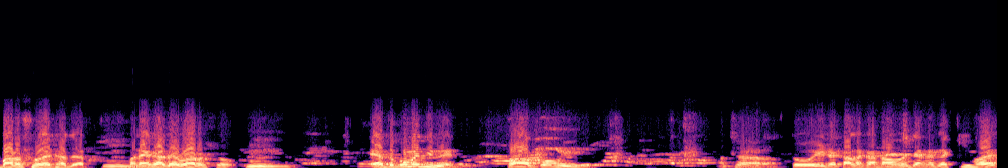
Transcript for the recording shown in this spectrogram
বারোশো এক হাজার। মানে এক হাজার বারোশো। হুম। এত কমে দিবেন? হ্যাঁ কমই আচ্ছা তো এটা কালে কাটা হবে দেখা যাক কি হয়।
